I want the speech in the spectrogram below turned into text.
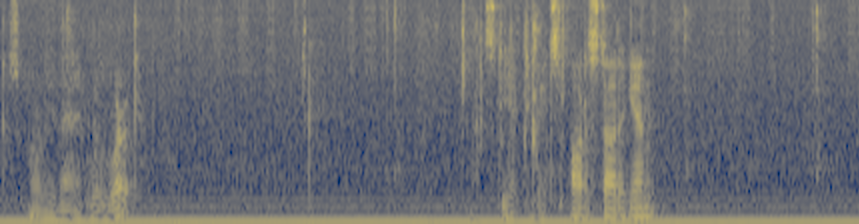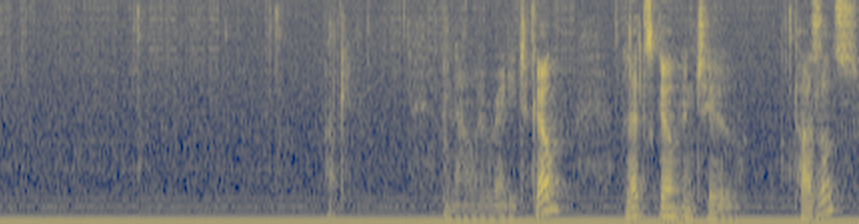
Because only then it will work. Let's deactivate auto start again. Okay, now we're ready to go. Let's go into puzzles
